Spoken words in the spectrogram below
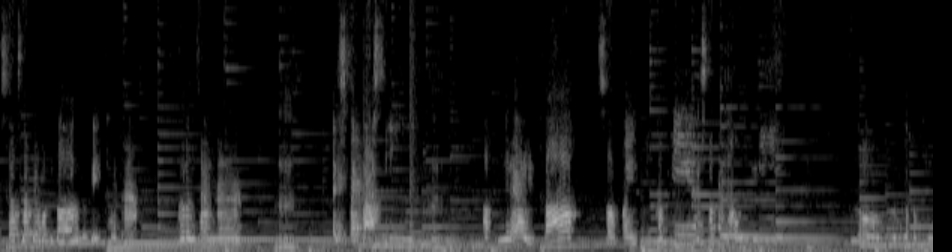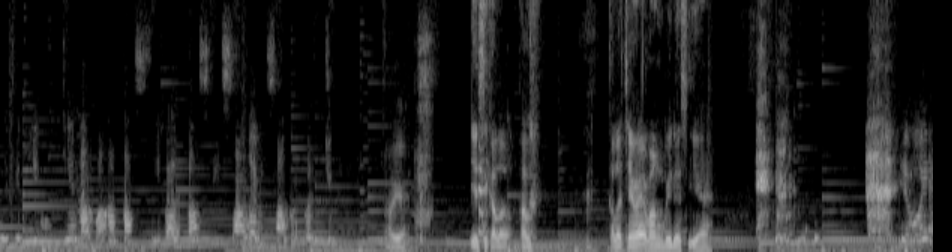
step-step yang mau kita lakukan itu kayak gimana. Itu rencana, mm, ekspektasi mm. tapi realita sampai di hampir sampai tahun ini belum belum ketemu. Jadi mungkin aku akan kasih batas bisa nggak bisa umur 27 oh ya. Iya sih kalau kalau kalau cewek emang beda sih ya. Ya pokoknya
